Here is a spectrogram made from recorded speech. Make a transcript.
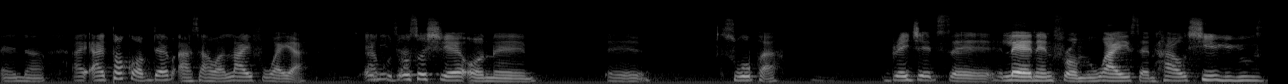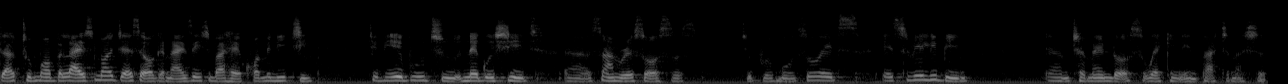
And uh, I, I, talk of them as our life wire. Anytime. I could also share on uh, uh, SWOPA, Bridget's uh, learning from WISE and how she used that to mobilize not just her organization but her community to be able to negotiate uh, some resources to promote. So it's it's really been um, tremendous working in partnership,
